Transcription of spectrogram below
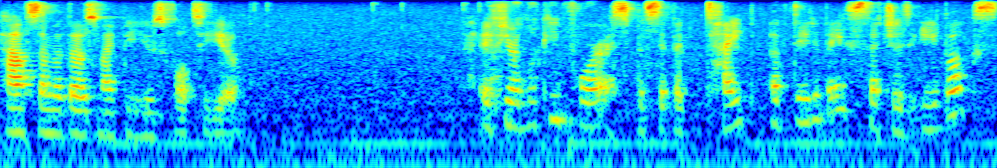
how some of those might be useful to you. If you're looking for a specific type of database, such as ebooks,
